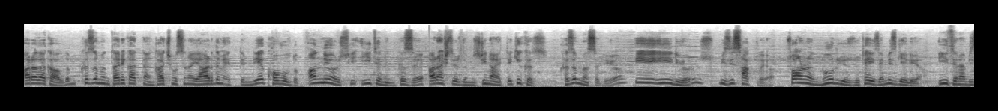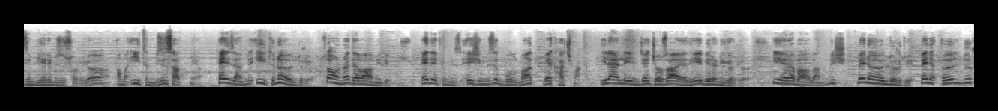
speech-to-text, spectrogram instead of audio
Arada kaldım. Kızımın tarikatten kaçmasına yardım ettim diye kovuldum. Anlıyoruz ki Ethan'ın kızı araştırdığımız cinayetteki kız. Kızım nasıl diyor? İyi iyi diyoruz. Bizi saklıyor. Sonra nur yüzlü teyzemiz geliyor. Ethan'a bizim yerimizi soruyor ama Ethan bizi satmıyor. Teyzem de Ethan'ı öldürüyor. Sonra devam ediyoruz. Hedefimiz eşimizi bulmak ve kaçmak. İlerleyince Josiah diye birini görüyoruz. Bir yere bağlanmış. Beni öldür diyor. Beni öldür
